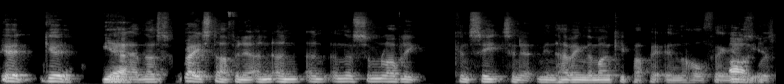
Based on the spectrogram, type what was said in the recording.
good, good. yeah, Yeah, and there's great stuff in it, and and and, and there's some lovely conceits in it. I mean, having the monkey puppet in the whole thing Oh, was, yeah. was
